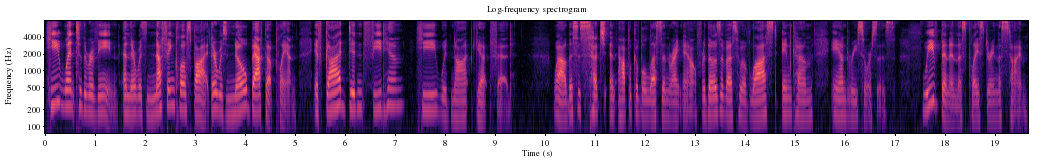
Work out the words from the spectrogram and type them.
He went to the ravine and there was nothing close by. There was no backup plan. If God didn't feed him, he would not get fed. Wow, this is such an applicable lesson right now for those of us who have lost income and resources. We've been in this place during this time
